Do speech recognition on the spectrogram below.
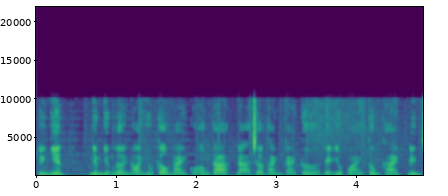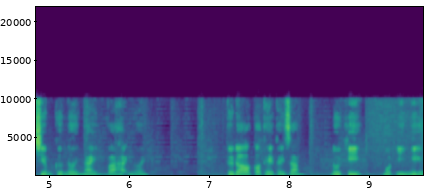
Tuy nhiên, nhưng những lời nói hữu cầu này của ông ta đã trở thành cái cớ để yêu quái công khai đến chiếm cứ nơi này và hại người. Từ đó có thể thấy rằng, đôi khi, một ý nghĩ,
